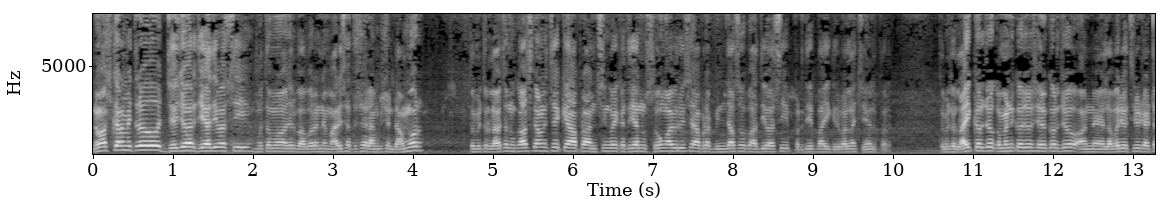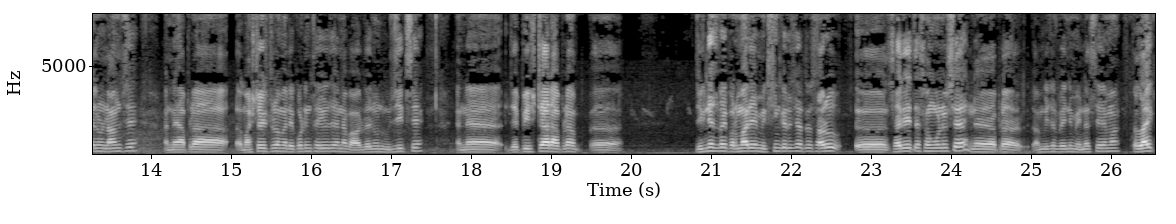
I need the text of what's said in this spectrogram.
નમસ્કાર મિત્રો જય જોહાર જય આદિવાસી હું તમારો અનિલ બાબર અને મારી સાથે છે રામકૃષ્ણ ડામોર તો મિત્રો લાઈવ થવાનું ખાસ કારણ છે કે આપણા અનસિંહભાઈ કતિયાનું સોંગ આવી રહ્યું છે આપણા બિંદાસો આદિવાસી પ્રદીપભાઈ ગિરવાલના ચેનલ પર તો મિત્રો લાઈક કરજો કમેન્ટ કરજો શેર કરજો અને લવરીઓ થ્રી ટાઇટલનું નામ છે અને આપણા માસ્ટર સ્ટુડિયોમાં રેકોર્ડિંગ થયું છે અને બાબરભાઈનું મ્યુઝિક છે અને જેપી સ્ટાર આપણા અ, જિજ્ઞેશભાઈ પરમારીએ મિક્સિંગ કર્યું છે તો સારું અ, સારી રીતે સોંગ બન્યું છે ને આપણા રામકિશનભાઈની મહેનત છે એમાં તો લાઈક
